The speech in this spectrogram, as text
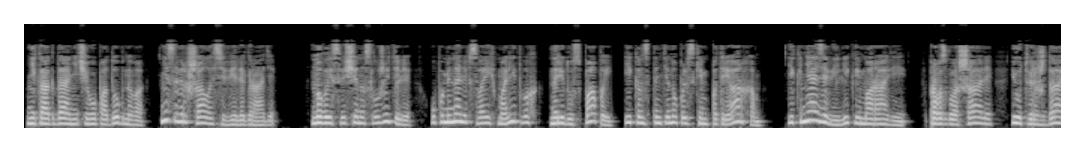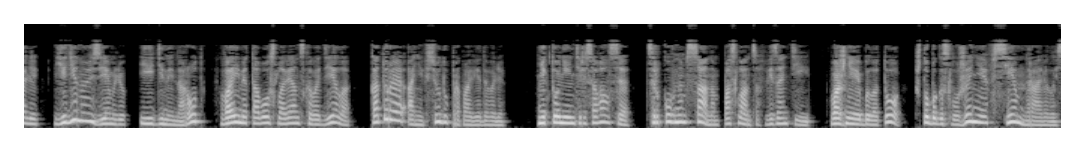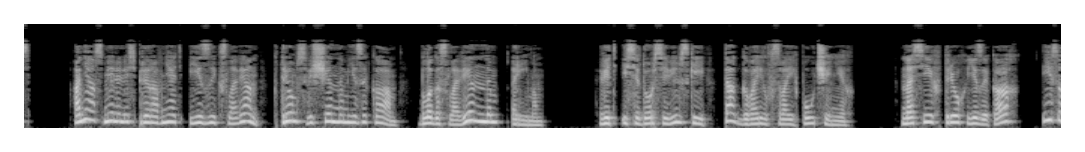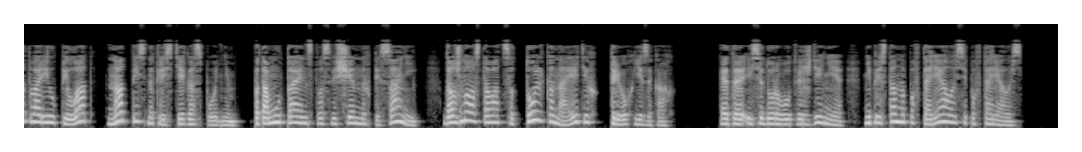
Никогда ничего подобного не совершалось в Велиграде. Новые священнослужители упоминали в своих молитвах наряду с папой и константинопольским патриархом и князя Великой Моравии, провозглашали и утверждали единую землю и единый народ во имя того славянского дела, которое они всюду проповедовали. Никто не интересовался церковным саном посланцев Византии, Важнее было то, что богослужение всем нравилось. Они осмелились приравнять язык славян к трем священным языкам, благословенным Римом. Ведь Исидор Севильский так говорил в своих поучениях. На сих трех языках и сотворил Пилат надпись на кресте Господнем, потому таинство священных писаний должно оставаться только на этих трех языках. Это Исидорово утверждение непрестанно повторялось и повторялось.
